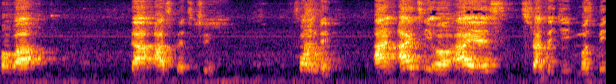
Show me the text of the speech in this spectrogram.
cover that aspect too funding, an IT or IS strategy must be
